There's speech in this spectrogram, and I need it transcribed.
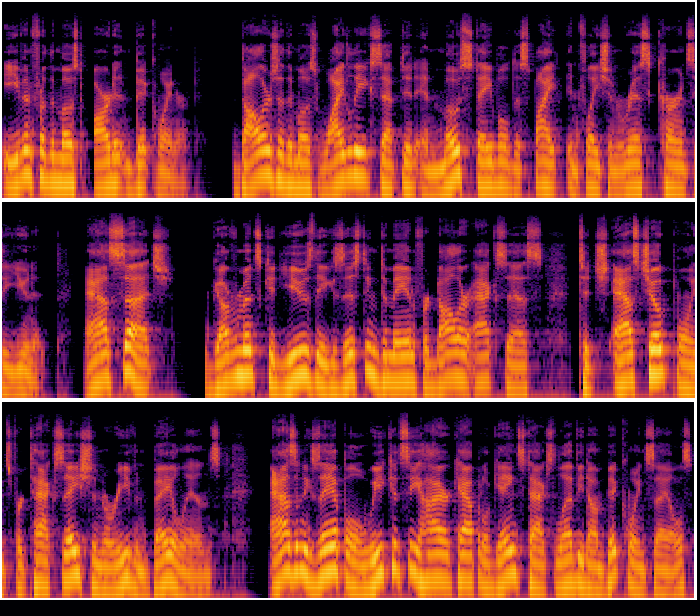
even for the most ardent Bitcoiner. Dollars are the most widely accepted and most stable despite inflation risk currency unit. As such, governments could use the existing demand for dollar access to as choke points for taxation or even bail-ins. As an example, we could see higher capital gains tax levied on Bitcoin sales,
